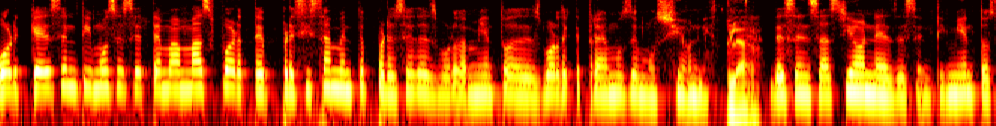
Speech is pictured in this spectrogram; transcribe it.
¿Por qué sentimos ese tema más fuerte? Precisamente por ese desbordamiento, de desborde que traemos de emociones, Claro. de sensaciones, de sentimientos.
